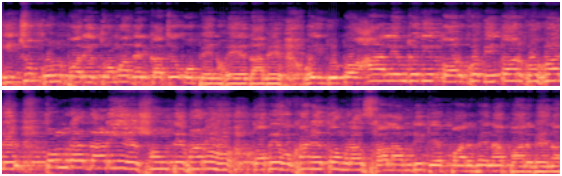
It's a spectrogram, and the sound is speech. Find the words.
কিছুক্ষণ পরে তোমাদের কাছে ওপেন হয়ে যাবে। ওই দুটো আলেম যদি তর্ক বিতর্ক করে, তোমরা দাঁড়িয়ে শুনতে পারো, তবে ওখানে তোমরা সালাম দিতে পারবে না পারবে না।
